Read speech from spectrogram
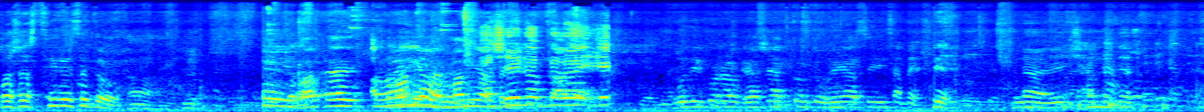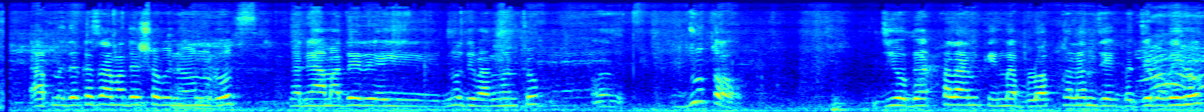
বসা স্থির হয়েছে তো? হয়ে আছি। না এই সামনে দেখো আপনাদের কাছে আমাদের সবিনয় অনুরোধ জানি আমাদের এই নদী ভাঙ্গনটুক আহ, দ্রুত জিও ব্যাগ ফালান কিংবা ব্লক ফালান যে যেভাবে হোক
